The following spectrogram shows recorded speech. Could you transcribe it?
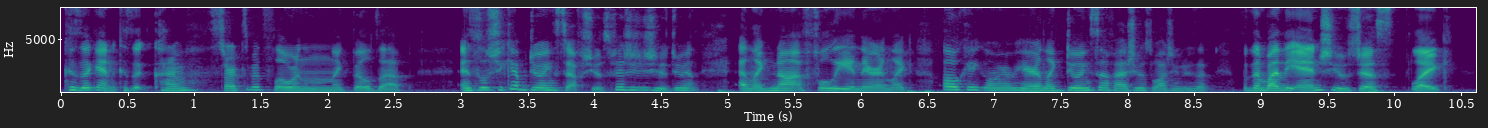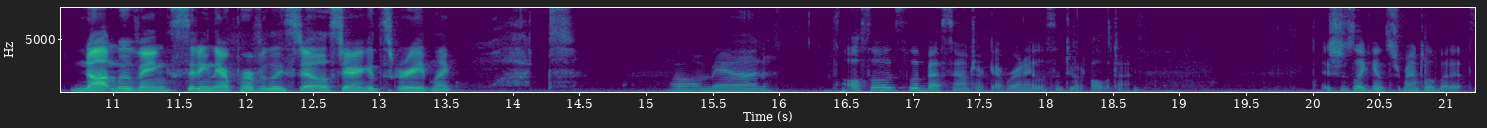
because again because it kind of starts a bit slower and then like builds up and so she kept doing stuff she was fidgety she was doing and like not fully in there and like oh, okay going over here and like doing stuff as she was watching doing stuff but then by the end she was just like not moving sitting there perfectly still staring at the screen like what Oh man. also it's the best soundtrack ever and i listen to it all the time it's just like instrumental but it's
